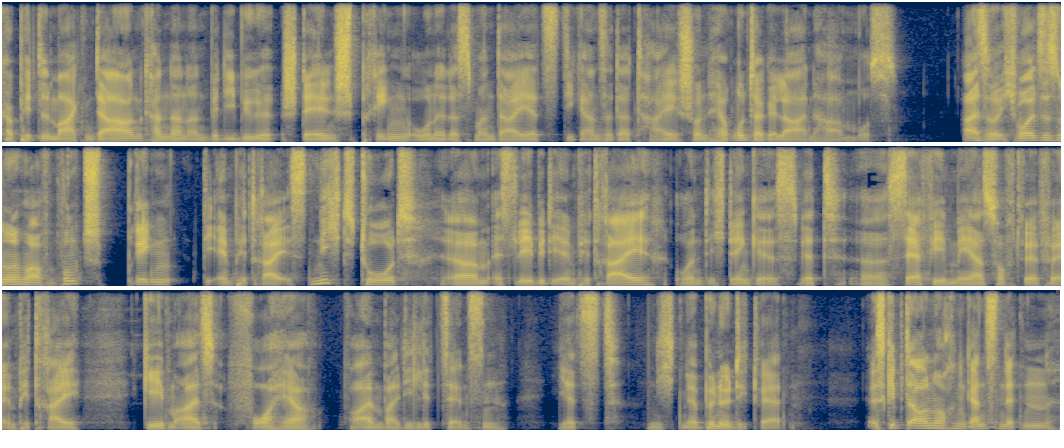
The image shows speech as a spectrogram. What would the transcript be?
Kapitelmarken da und kann dann an beliebige Stellen springen, ohne dass man da jetzt die ganze Datei schon heruntergeladen haben muss. Also, ich wollte es nur noch mal auf den Punkt bringen. Die MP3 ist nicht tot. Ähm, es lebe die MP3 und ich denke, es wird äh, sehr viel mehr Software für MP3 geben als vorher, vor allem weil die Lizenzen jetzt nicht mehr benötigt werden. Es gibt da auch noch einen ganz netten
